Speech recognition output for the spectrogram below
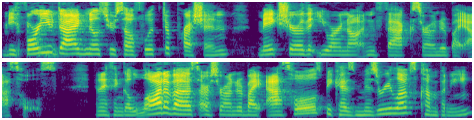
before you diagnose yourself with depression, make sure that you are not in fact surrounded by assholes. And I think a lot of us are surrounded by assholes because misery loves company.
